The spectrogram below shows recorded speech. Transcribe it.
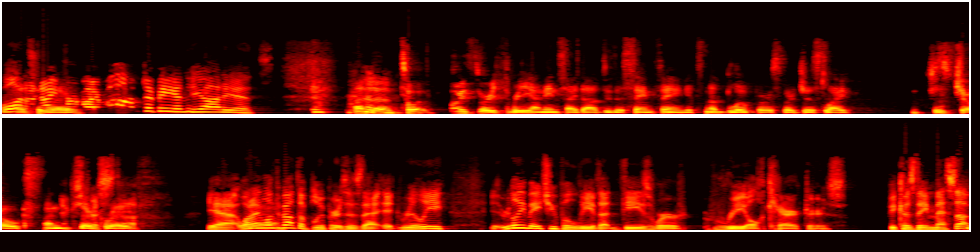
What That's a night for my mom to be in the audience. And then to- Toy Story 3 and Inside Out do the same thing. It's not bloopers, they're just like, just jokes, and Extra they're great. stuff. Yeah, what I loved about the bloopers is that it really, it really made you believe that these were real characters because they mess up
